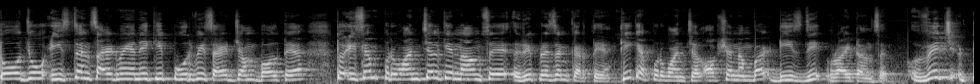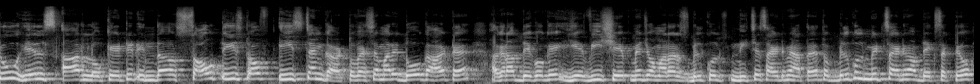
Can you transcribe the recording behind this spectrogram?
तो जो ईस्टर्न साइड में, यानी कि पूर्वी साइड जो बोलते हैं तो इसे हम पूर्वांचल के नाम से रिप्रेजेंट करते हैं। ठीक है, Purvanchal. Option number D is the right answer which two hills are located in the south east of eastern Ghat तो वैसे हमारे दो घाट है। अगर आप देखोगे, ये वी शेप में जो हमारा बिल्कुल नीचे साइड में आता है तो बिल्कुल मिड साइड में आप देख सकते हो,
